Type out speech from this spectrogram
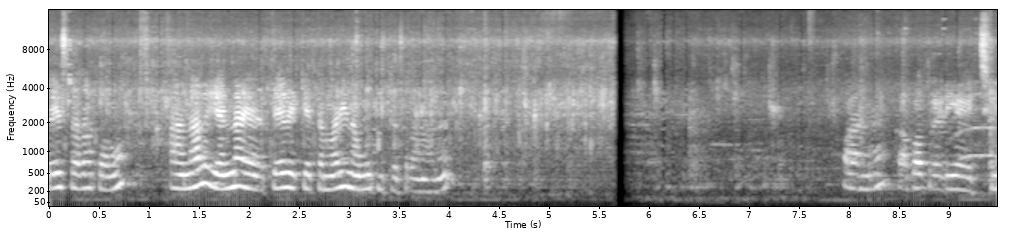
வேஸ்ட்டாக தான் போகும். அதனால் எண்ணெய் தேவைக்கு ஏற்ற மாதிரி நான் ஊற்றிட்டுருக்குறேன் நான். பாருங்கள் கபாப் ரெடி ஆயிடுச்சு.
